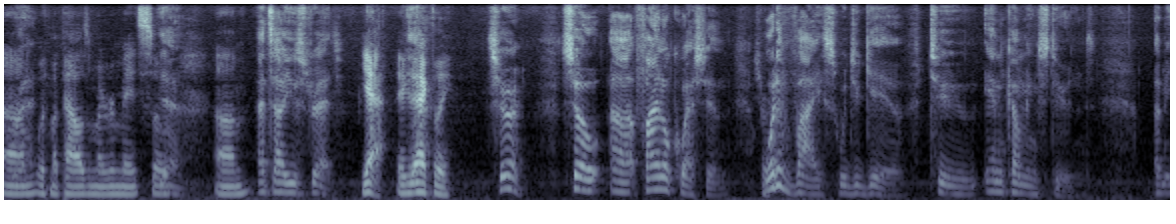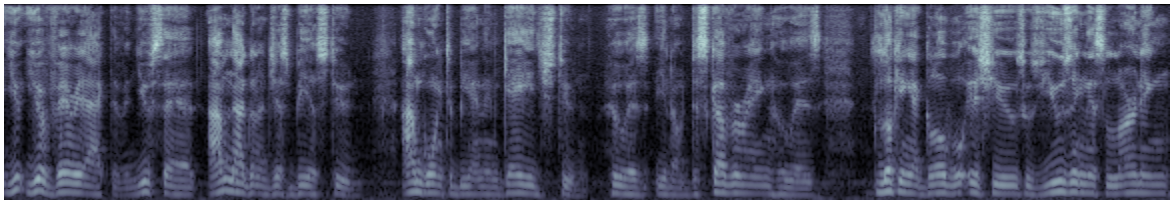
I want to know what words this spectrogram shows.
um, Right. with my pals and my roommates. So, Yeah, um, that's how you stretch. yeah, exactly. Sure. So, uh, final question: What advice would you give to incoming students? I mean, you, you're very active, and you've said, "I'm not going to just be a student. I'm going to be an engaged student who is, you know, discovering, who is looking at global issues, who's using this learning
